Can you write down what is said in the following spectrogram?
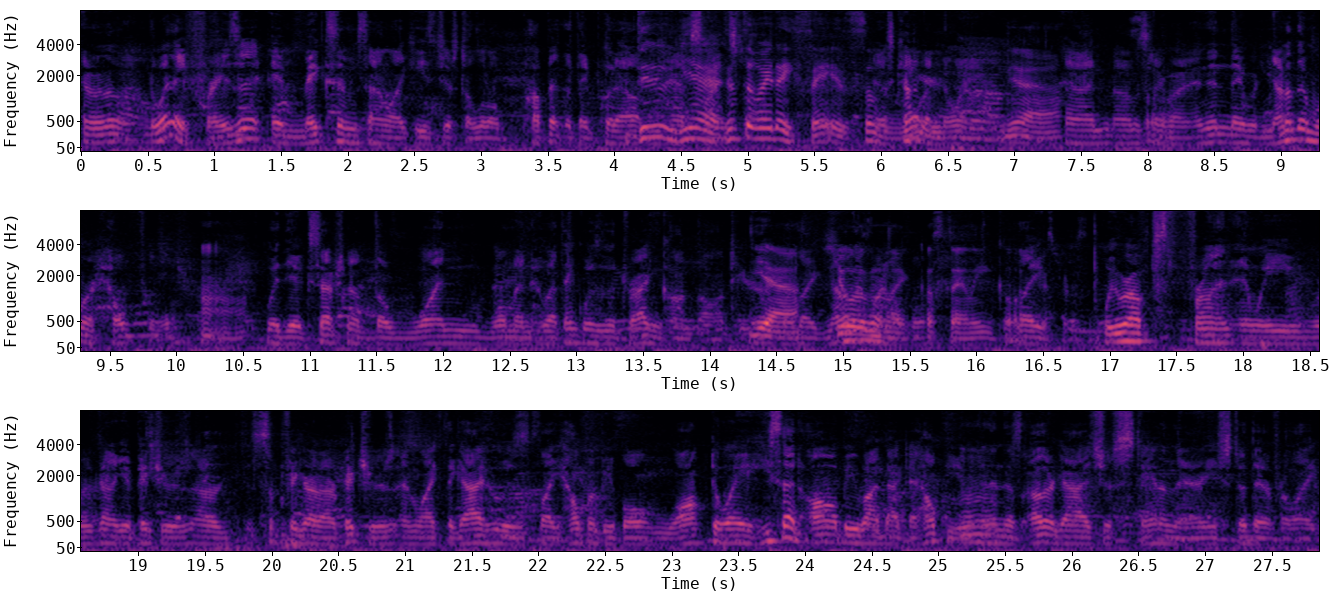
and the the way they phrase it, it makes him sound like he's just a little puppet that they put out. dude. Yeah, signs just the way they say it, it's so It's kind of annoying. Yeah. And I'm, I'm sitting going, and then they were none of them were helpful, Uh-uh. with the exception of the one woman who I think was a Dragon Con volunteer. Yeah, like she none of them wasn't were like helpful. a Stan Lee Like we were up front and we were gonna get pictures or some- figure out our pictures, and like the guy who was like helping people walked away. He said, "I'll be right back to help you," Mm-hmm. and then this other guy's just standing there. and He stood there for like.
